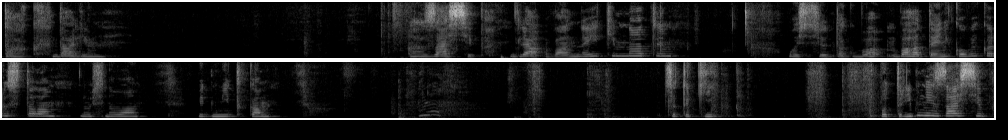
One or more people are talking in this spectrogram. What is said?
Так, далі. Е, Засіб для ванної кімнати. Ось так багатенько використала. Ось нова відмітка. Ну, Це такий потрібний засіб,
